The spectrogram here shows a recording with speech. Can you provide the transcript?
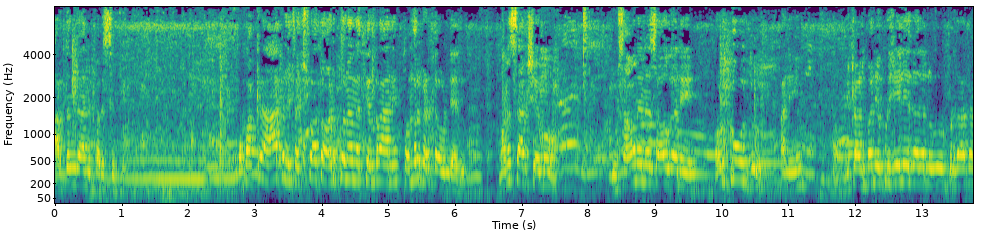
అర్థం కాని పరిస్థితి. ఒక పక్కన ఆకలి చచ్చిపోతూ అడుక్కునన్న తినరా అని తొందర పెడతా ఉండేది. మనస్సాక్ష్యము నువ్వు సావనైనా సావు గాని అడుక్కోవద్దు అని. ఇట్లాంటి పని ఎప్పుడు చేయలేదు కదా నువ్వు ఇప్పుడు దాకా?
